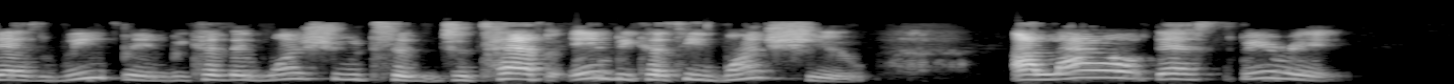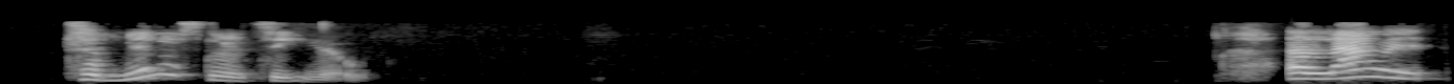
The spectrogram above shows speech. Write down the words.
that's weeping because they want you to to tap in because he wants you. Allow that spirit to minister to you. Allow it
